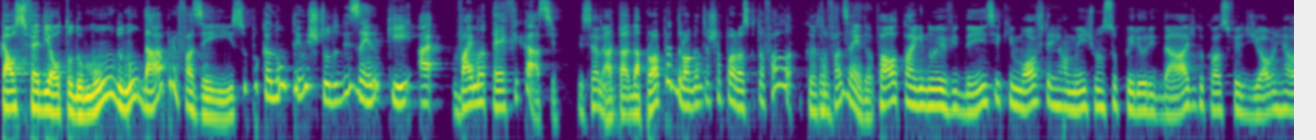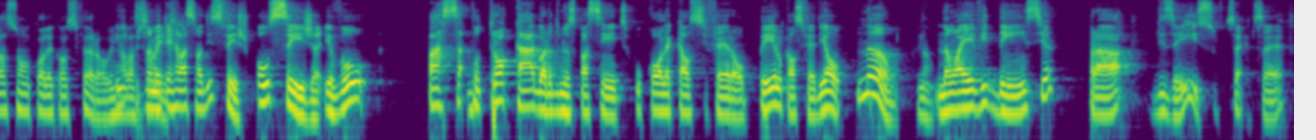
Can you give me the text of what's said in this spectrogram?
calcifediol todo mundo, não dá para eu fazer isso, porque eu não tenho estudo dizendo que a, vai manter a eficácia. Excelente. Da, da própria droga antiosteoporose que eu tô falando, que eu tô fazendo. Falta ainda uma evidência que mostre realmente uma superioridade do calcifediol em relação ao colecalciferol. Em E relação principalmente a em relação a desfecho. Ou seja, eu vou vou trocar agora dos meus pacientes o colecalciferol pelo calcifediol? Não. Não. Não há evidência para dizer isso. Certo. Certo?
